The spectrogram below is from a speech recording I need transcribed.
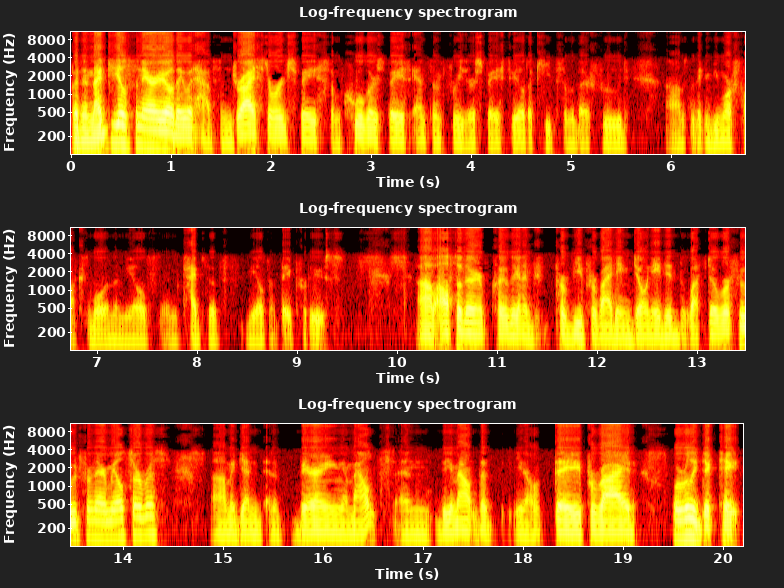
But in an ideal scenario, they would have some dry storage space, some cooler space, and some freezer space to be able to keep some of their food um, so they can be more flexible in the meals and types of meals that they produce. Um, also, they're clearly going to be providing donated leftover food from their meal service. Um, again, in varying amounts, and the amount that you know they provide will really dictate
